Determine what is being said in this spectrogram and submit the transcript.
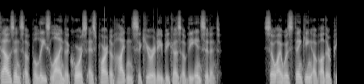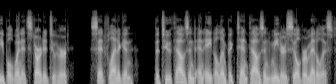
Thousands of police lined the course as part of heightened security because of the incident. So I was thinking of other people when it started to hurt, said Flanagan, the 2008 Olympic 10,000 meters silver medalist.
